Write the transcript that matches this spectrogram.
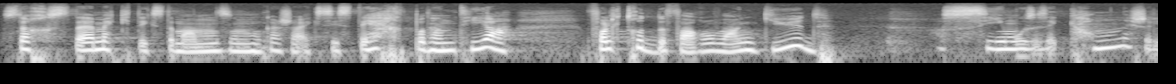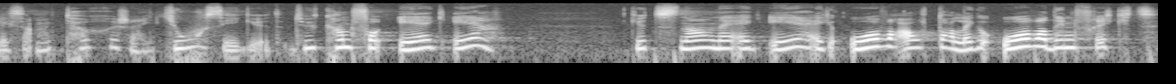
Største, mektigste mannen som kanskje har eksistert på den tida. Folk trodde farao var en gud. Og så sier Moses, jeg kan ikke, liksom. Jeg tør ikke. Jo, sier Gud. Du kan, for jeg er. Guds navn er 'jeg er'. Jeg er over alt og alle. Jeg er over din frykt.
